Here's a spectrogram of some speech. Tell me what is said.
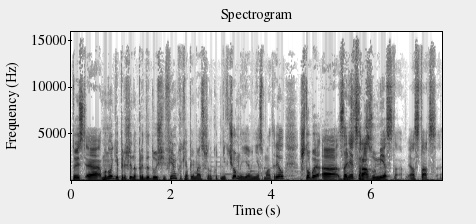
То есть э, многие пришли на предыдущий фильм, как я понимаю, совершенно какой-то никчемный, я его не смотрел, чтобы э, занять Остаться. сразу место и остаться.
